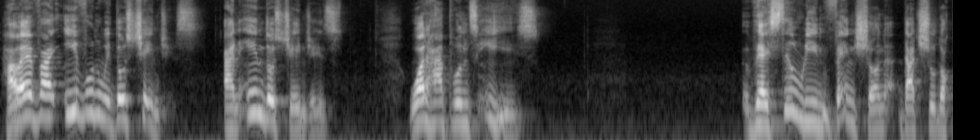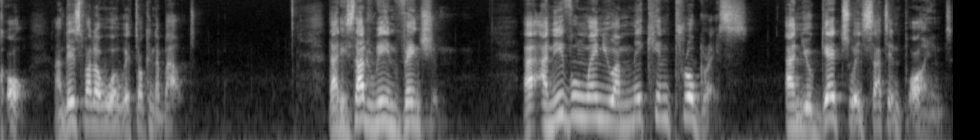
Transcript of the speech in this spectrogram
However, even with those changes, and in those changes, what happens is there's still reinvention that should occur. And this is part of what we're talking about. That is that reinvention. Uh, and even when you are making progress and you get to a certain point,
